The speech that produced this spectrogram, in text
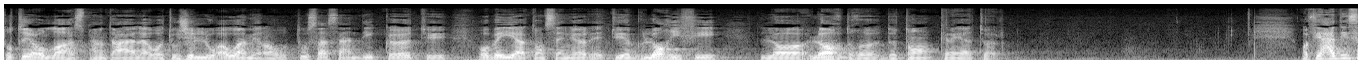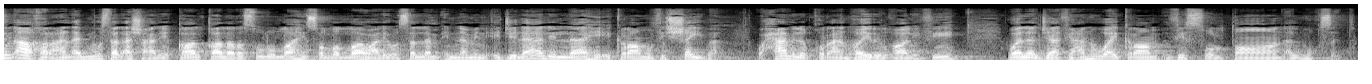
تطيع الله سبحانه وتعالى وتجل أوامره. Tout ça, ça indique que tu obéis à ton Seigneur et tu glorifies l'ordre de ton Créateur. وفي حديث آخر عن أبي موسى الأشعري قال قال رسول الله صلى الله عليه وسلم إن من إجلال الله إكرام ذي الشيبة وحامل القرآن غير الغالي فيه ولا الجافي عنه وإكرام ذي السلطان المقسط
